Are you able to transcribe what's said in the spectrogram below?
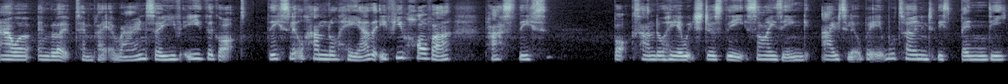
our envelope template around. So you've either got this little handle here that if you hover past this box handle here which does the sizing out a little bit it will turn into this bendy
